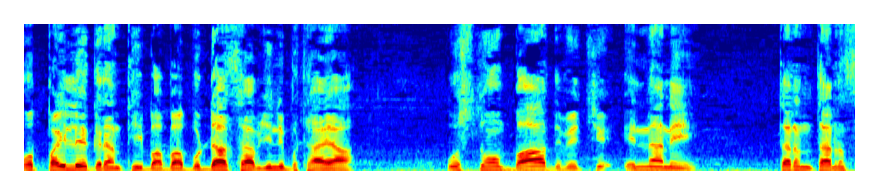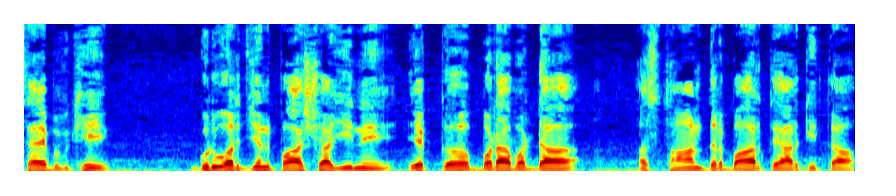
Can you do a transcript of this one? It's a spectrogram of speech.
ਉਹ ਪਹਿਲੇ ਗ੍ਰੰਥੀ ਬਾਬਾ ਬੁੱਢਾ ਸਾਹਿਬ ਜੀ ਨੇ ਬਿਠਾਇਆ। ਉਸ ਤੋਂ ਬਾਅਦ ਵਿੱਚ ਇਹਨਾਂ ਨੇ ਤਰਨਤਾਰਨ ਸਾਹਿਬ ਵਿਖੇ ਗੁਰੂ ਅਰਜਨ ਪਾਤਸ਼ਾਹ ਜੀ ਨੇ ਇੱਕ ਬੜਾ ਵੱਡਾ ਅਸਥਾਨ ਦਰਬਾਰ ਤਿਆਰ ਕੀਤਾ।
